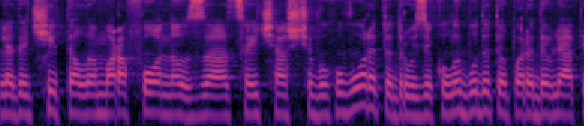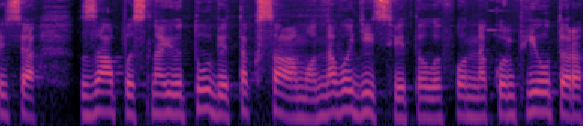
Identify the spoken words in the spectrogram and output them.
глядачі телемарафону за цей час, що ви говорите. Друзі, коли будете передивлятися запис на Ютубі, так само наведіть свій телефон на комп'ютер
